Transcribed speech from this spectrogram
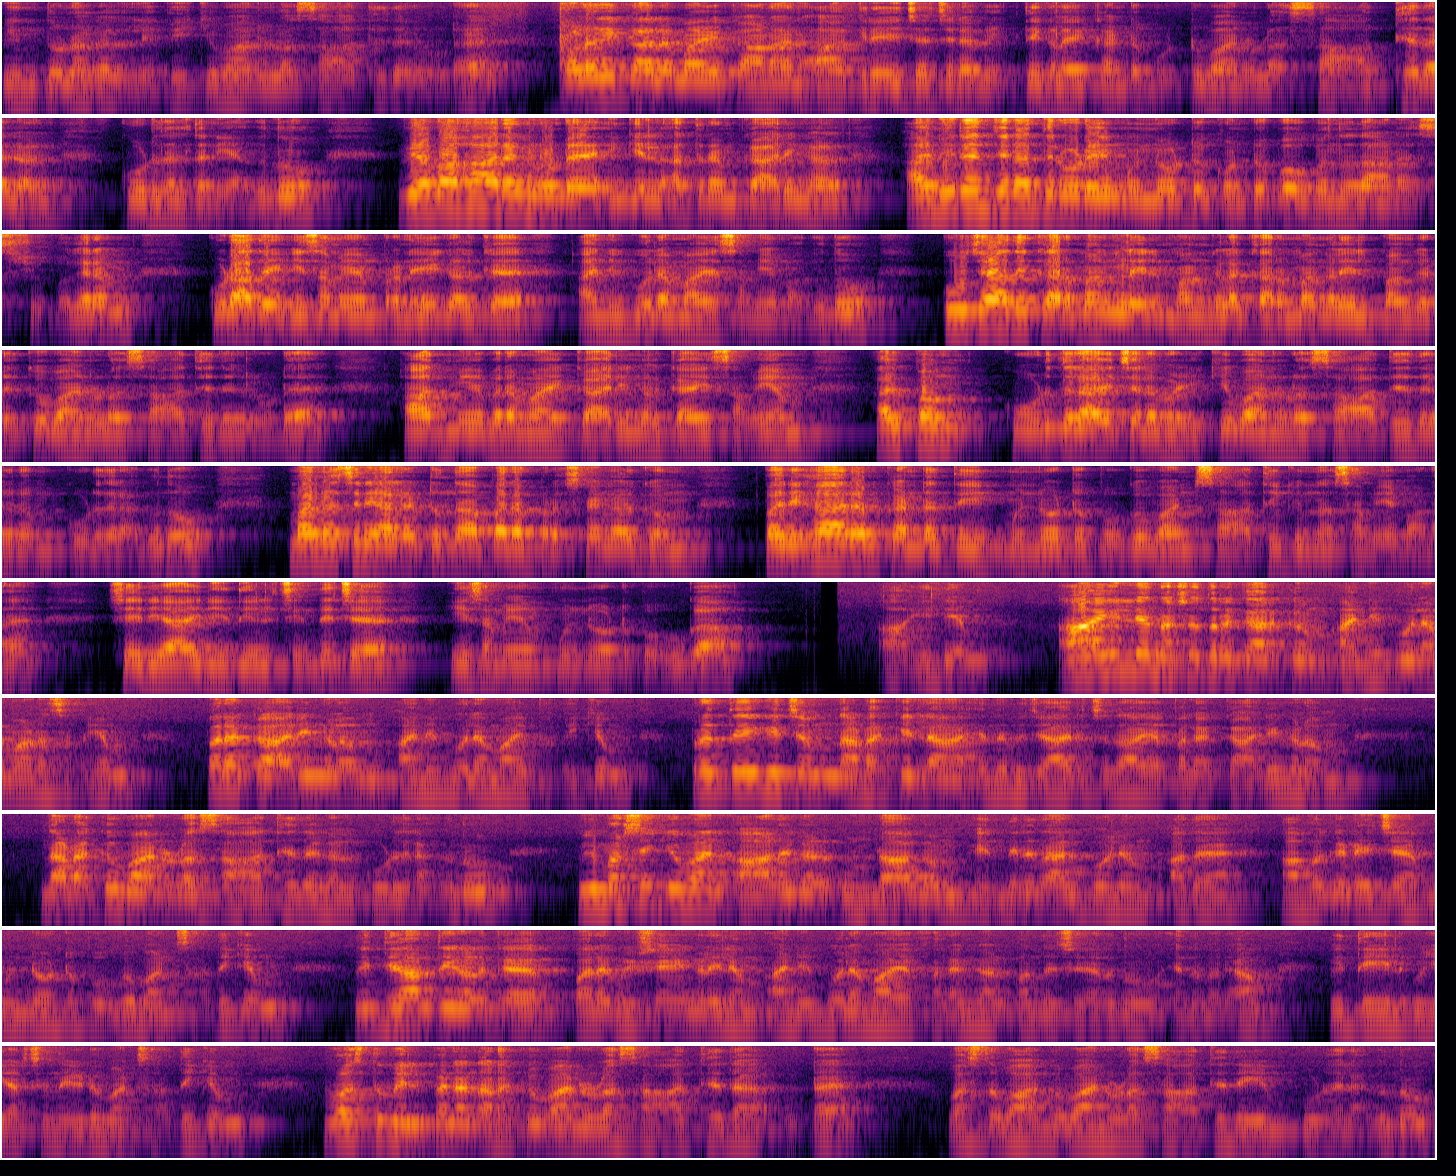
പിന്തുണകൾ ലഭിക്കുവാനുള്ള സാധ്യതകളുണ്ട്. വളരെ കാലമായി കാണാൻ ആഗ്രഹിച്ച ചില വ്യക്തികളെ കണ്ടുമുട്ടുവാനുള്ള സാധ്യതകൾ കൂടുതൽ തന്നെയാകുന്നു. വ്യവഹാരങ്ങളുണ്ട് എങ്കിൽ അത്തരം കാര്യങ്ങൾ അനുരഞ്ജനത്തിലൂടെ മുന്നോട്ട് കൊണ്ടുപോകുന്നതാണ് ശുഭകരം. കൂടാതെ ഈ സമയം പ്രണയികൾക്ക് അനുകൂലമായ സമയമാകുന്നു. പൂജാതി കർമ്മങ്ങളിൽ മംഗളകർമ്മങ്ങളിൽ പങ്കെടുക്കുവാനുള്ള സാധ്യതകളുണ്ട്. ആത്മീയപരമായ കാര്യങ്ങൾക്കായി സമയം അല്പം കൂടുതലായി ചെലവഴിക്കുവാനുള്ള സാധ്യതകളും കൂടുതലാകുന്നു. മനസ്സിനെ അലട്ടുന്ന പല പ്രശ്നങ്ങൾക്കും പരിഹാരം കണ്ടെത്തി മുന്നോട്ട് പോകുവാൻ സാധിക്കുന്ന സമയമാണ്. ശരിയായ രീതിയിൽ ചിന്തിച്ച് ഈ സമയം മുന്നോട്ട് പോവുക. ആയില്യം. ആയില്യ നക്ഷത്രക്കാർക്കും അനുകൂലമാണ് സമയം. പല കാര്യങ്ങളും അനുകൂലമായി ഭവിക്കും. പ്രത്യേകിച്ചും നടക്കില്ല എന്ന് വിചാരിച്ചതായ പല കാര്യങ്ങളും നടക്കുവാനുള്ള സാധ്യതകൾ കൂടുതലാകുന്നു. വിമർശിക്കുവാൻ ആളുകൾ ഉണ്ടാകും. എന്നിരുന്നാൽ പോലും അത് അവഗണിച്ച് മുന്നോട്ട് പോകുവാൻ സാധിക്കും. വിദ്യാർത്ഥികൾക്ക് പല വിഷയങ്ങളിലും അനുകൂലമായ ഫലങ്ങൾ വന്നു ചേർന്നു എന്ന് വരാം. വിദ്യയിൽ ഉയർച്ച നേടുവാൻ സാധിക്കും. വസ്തു വിൽപ്പന നടക്കുവാനുള്ള സാധ്യത ഉണ്ട്. വസ്തു വാങ്ങുവാനുള്ള സാധ്യതയും കൂടുതലാകുന്നു.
